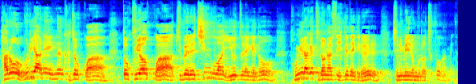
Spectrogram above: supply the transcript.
바로 우리 안에 있는 가족과 또 구역과 주변의 친구와 이웃들에게도 동일하게 드러날 수 있게 되기를 주님의 이름으로 축복합니다.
